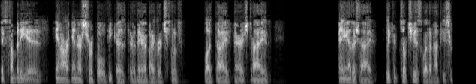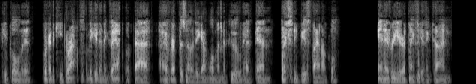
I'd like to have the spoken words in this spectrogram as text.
If somebody is in our inner circle because they're there by virtue of blood ties, marriage ties, any other ties, we can still choose whether or not these are people that we're going to keep around. So let me give an example of that. I represented a young woman who had been sexually abused by an uncle. And every year at Thanksgiving time,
